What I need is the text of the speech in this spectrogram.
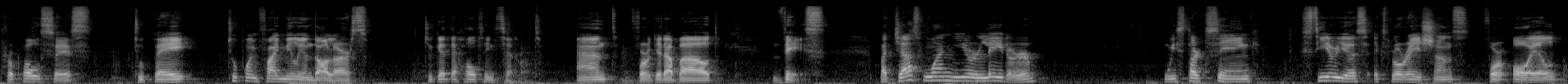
proposes to pay 2.5 million dollars to get the whole thing settled and forget about this. But just one year later, we start seeing serious explorations for oil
